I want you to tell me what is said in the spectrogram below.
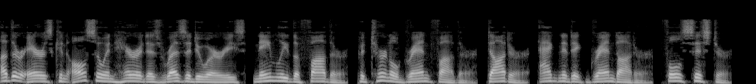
other heirs can also inherit as residuaries, namely the father, paternal grandfather, daughter, agnatic granddaughter, full sister,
